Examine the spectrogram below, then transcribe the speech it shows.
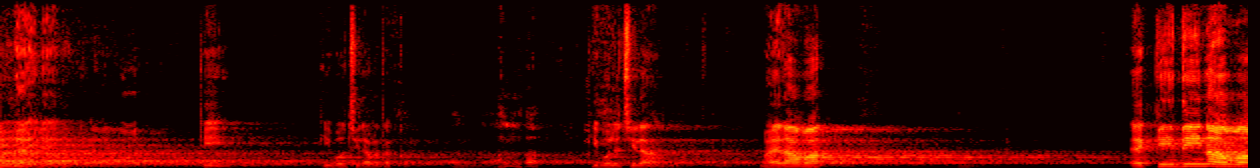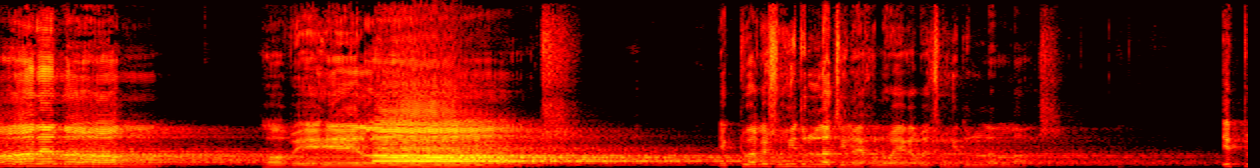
ইন্না ইলাইহি কি? কি বলছিলাম এতক্ষণ? কি বলেছিলাম? ভাইরা আমার একই দিন আমার নাম হবে। একটু আগে শহীদুল্লাহ ছিল, এখন হয়ে গেল শহীদুল্লাহ একটু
